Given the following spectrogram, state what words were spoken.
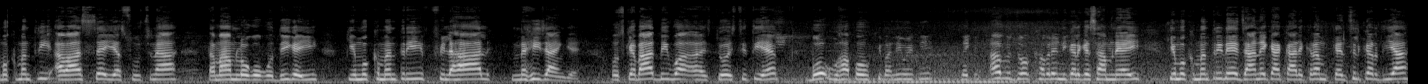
मुख्यमंत्री आवास से यह सूचना तमाम लोगों को दी गई कि मुख्यमंत्री फ़िलहाल नहीं जाएँगे। उसके बाद भी वह, जो स्थिति है, वो उहापोह की बनी हुई थी। लेकिन अब जो खबरें निकल के सामने आई कि मुख्यमंत्री ने जाने का कार्यक्रम कैंसिल कर दिया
